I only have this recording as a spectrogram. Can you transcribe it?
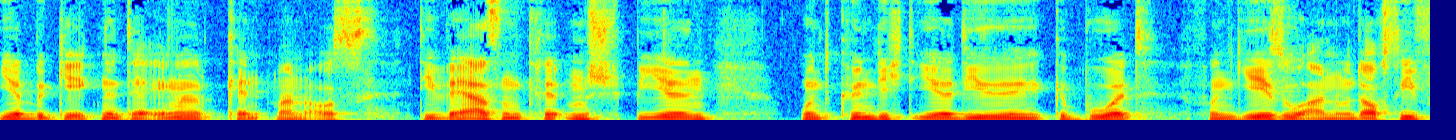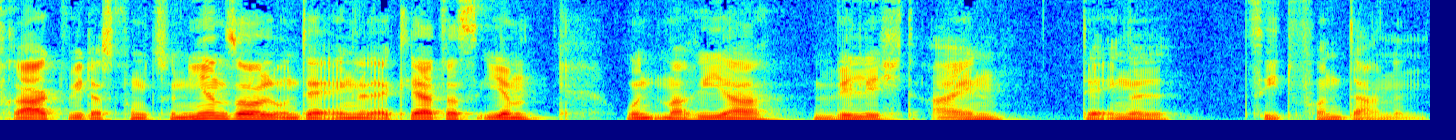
Ihr begegnet der Engel, kennt man aus diversen Krippenspielen, und kündigt ihr die Geburt von Jesu an. Und auch sie fragt, wie das funktionieren soll, und der Engel erklärt das ihr, und Maria willigt ein. Der Engel zieht von dannen.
